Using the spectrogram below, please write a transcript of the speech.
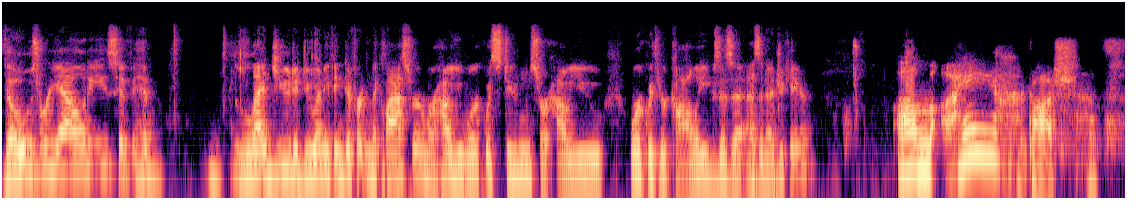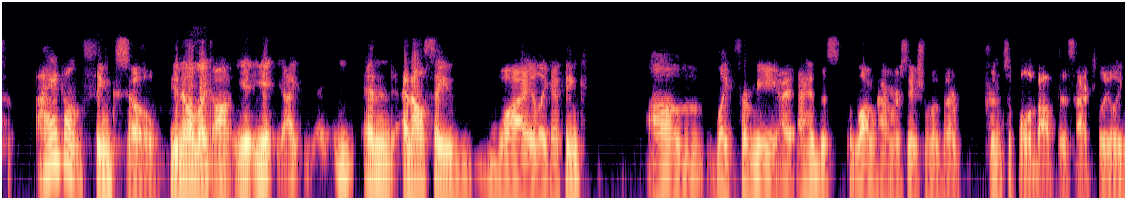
those realities have have led you to do anything different in the classroom or how you work with students or how you work with your colleagues as, a, as an educator um, I gosh, that's I don't think so. You know, like uh, yeah, yeah, I, and and I'll say why. Like I think, um, like for me, I, I had this long conversation with our principal about this actually, like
